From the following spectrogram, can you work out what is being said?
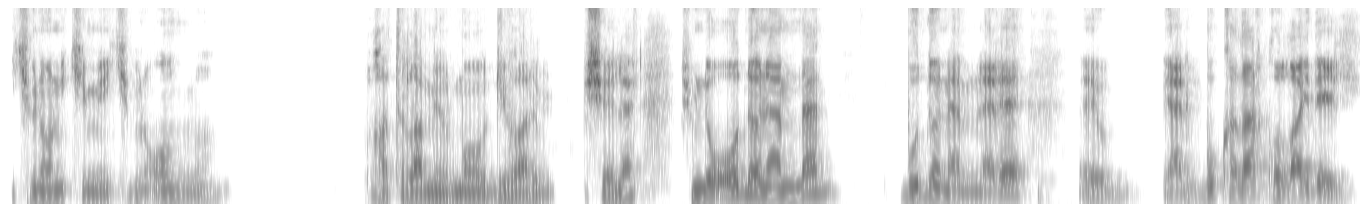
2012 mi 2010 mu? Hatırlamıyorum o civarı bir şeyler. Şimdi o dönemden bu dönemlere e, yani bu kadar kolay değil.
